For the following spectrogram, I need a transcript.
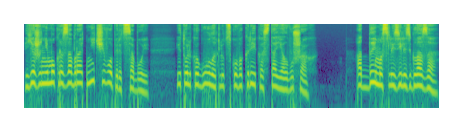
Я же не мог разобрать ничего перед собой, и только гул от людского крика стоял в ушах. От дыма слезились глаза.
